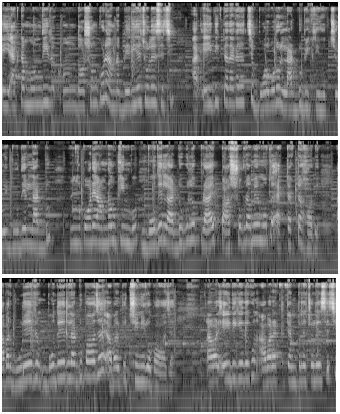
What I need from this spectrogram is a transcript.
এই একটা মন্দির দর্শন করে আমরা বেরিয়ে চলে এসেছি। আর এই দিকটা দেখা যাচ্ছে বড় বড় লাড্ডু বিক্রি হচ্ছে। ওই বোঁদের লাড্ডু পরে আমরাও কিনবো। বোঁদের লাড্ডুগুলো প্রায় পাঁচশো গ্রামের মতো একটা একটা হবে। আবার গুড়ের বোঁদের লাড্ডু পাওয়া যায়, আবার একটু চিনিরও পাওয়া যায়। আবার এই দিকে দেখুন, আবার একটা টেম্পলে চলে এসেছি।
